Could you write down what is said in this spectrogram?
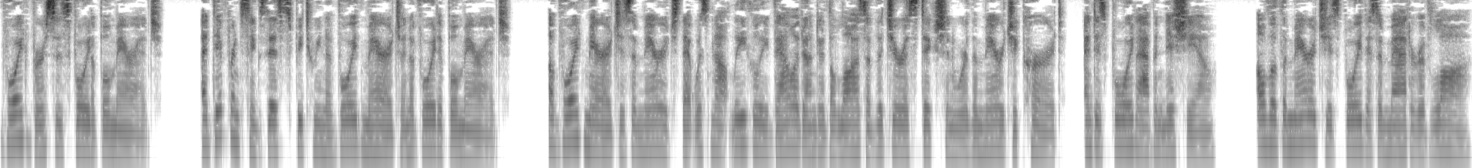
Void versus voidable marriage. A difference exists between a void marriage and avoidable marriage. A void marriage is a marriage that was not legally valid under the laws of the jurisdiction where the marriage occurred, and is void ab initio. Although the marriage is void as a matter of law,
